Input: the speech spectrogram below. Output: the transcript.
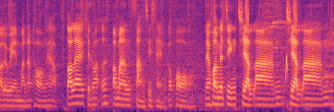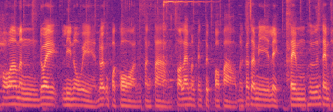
บริเวณบรรทัดทองนะครับ ตอนแรกคิดว่าเออประมาณ 3-4แสนก็พอ ในความเป็นจริงเฉียดล้านเฉียดล้าน เพราะว่ามันด้วยรีโนเวทด้วยอุปกรณ์ต่างๆ ตอนแรกมันเป็นตึกเปล่าๆ มันก็จะมีเหล็กเต็มพื้นเต็มผ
